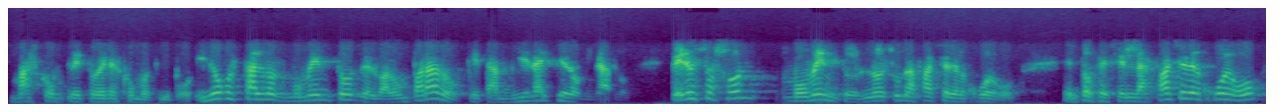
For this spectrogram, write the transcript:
más completo eres como equipo. Y luego están los momentos del balón parado, que también hay que dominarlo. Pero esos son momentos, no es una fase del juego. Entonces, en la fase del juego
